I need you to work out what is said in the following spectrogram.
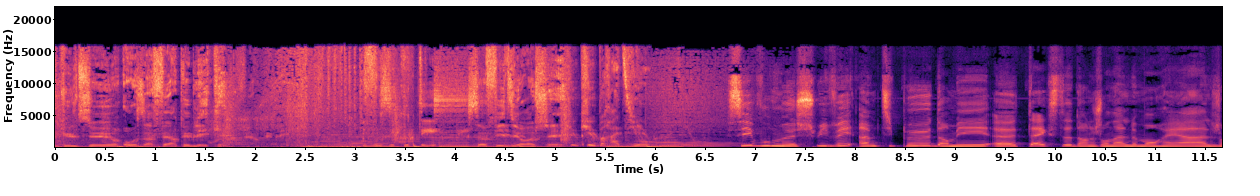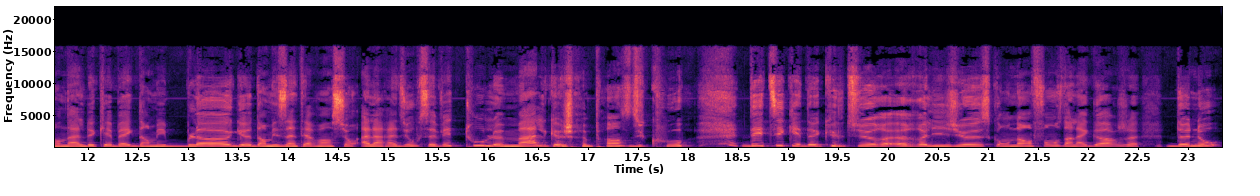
la culture aux affaires publiques. Vous écoutez Sophie Durocher. Cube Radio. Si vous me suivez un petit peu dans mes euh, textes dans le journal de Montréal, journal de Québec, dans mes blogs, dans mes interventions à la radio, vous savez tout le mal que je pense du coup d'éthique et de culture euh, religieuse qu'on enfonce dans la gorge de nos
